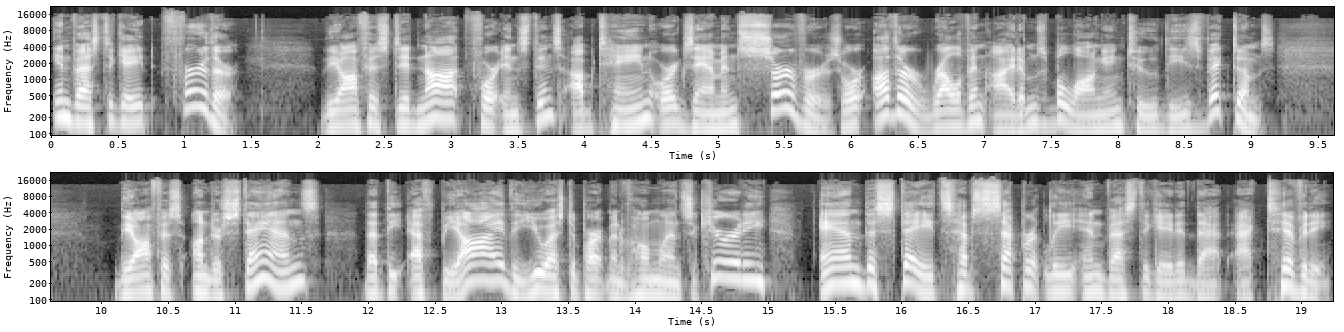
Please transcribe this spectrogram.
investigate further. The office did not, for instance, obtain or examine servers or other relevant items belonging to these victims. The office understands that the FBI, the U.S. Department of Homeland Security, and the states have separately investigated that activity.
